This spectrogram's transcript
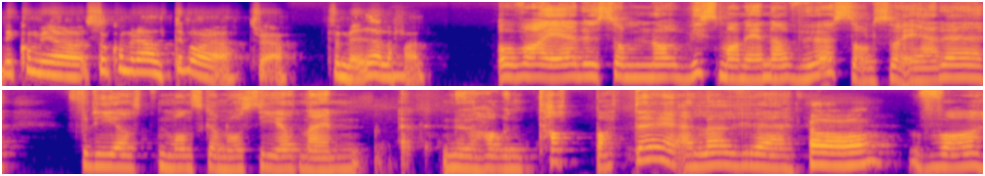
det kommer jag, så kommer det alltid vara, tror jag. För mig i alla fall. Och vad är det som, när, hvis man är nervös, alltså, är det för att man ska nog säga att nej, nu har hon tappat det, eller eh, ja. vad?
